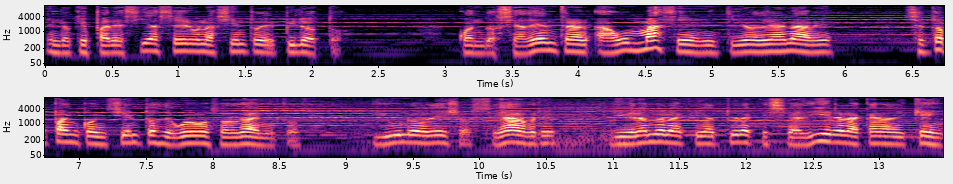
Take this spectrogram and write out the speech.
en lo que parecía ser un asiento de piloto. Cuando se adentran aún más en el interior de la nave, se topan con cientos de huevos orgánicos y uno de ellos se abre liberando una criatura que se adhiere a la cara de Kane.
